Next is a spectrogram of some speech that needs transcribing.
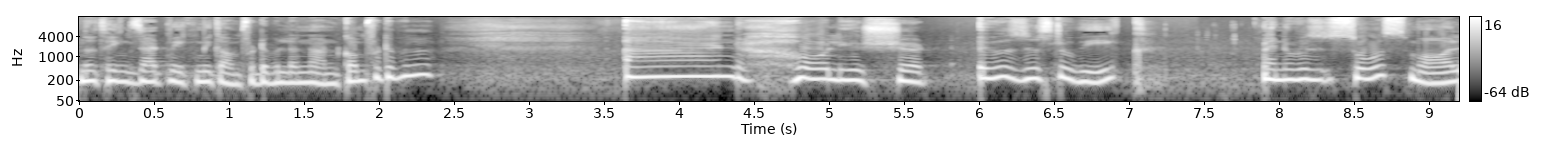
the things that make me comfortable and uncomfortable. And holy shit, it was just a week and it was so small,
